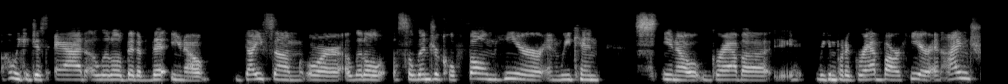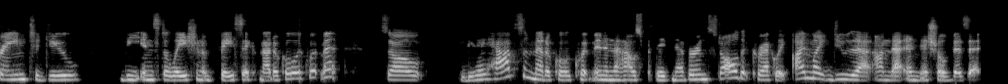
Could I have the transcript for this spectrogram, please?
oh, we could just add a little bit of the, you know, Dycem or a little cylindrical foam here and we can you know, grab a, we can put a grab bar here. And I'm trained to do the installation of basic medical equipment. So maybe they have some medical equipment in the house, but they've never installed it correctly. I might do that on that initial visit.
